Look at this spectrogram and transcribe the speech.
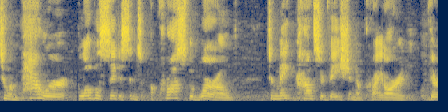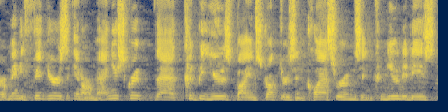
to empower global citizens across the world to make conservation a priority. There are many figures in our manuscript that could be used by instructors in classrooms, in communities,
